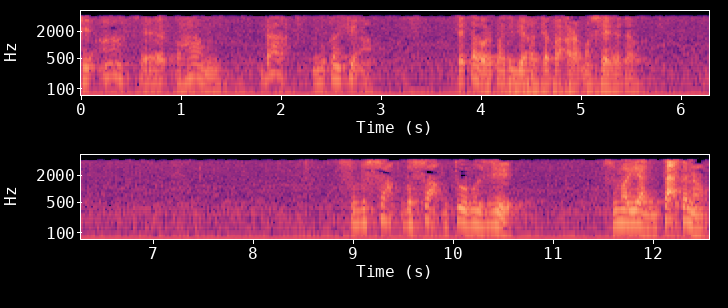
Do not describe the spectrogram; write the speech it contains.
Syiah saya faham. Dah, dia bukan Syiah. Saya tahu lepas tu dia cakap Arab Masih saya tahu. Sebesar-besar tu masjid semayang tak kena.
